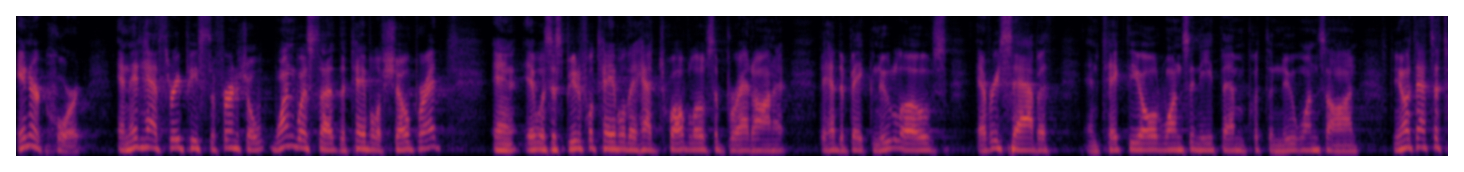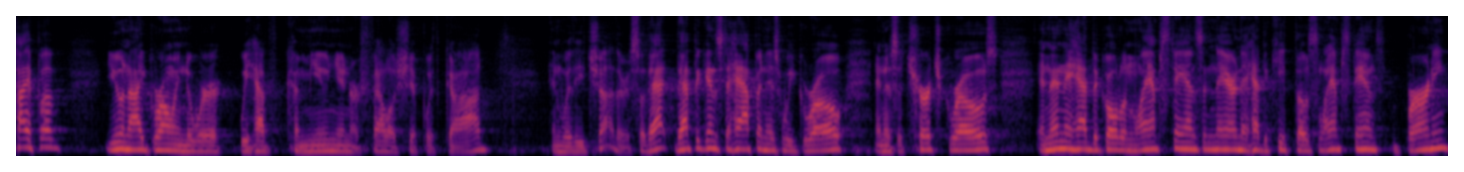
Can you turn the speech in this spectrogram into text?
inner court, and it had three pieces of furniture. One was the, the table of showbread, and it was this beautiful table. They had 12 loaves of bread on it. They had to bake new loaves every Sabbath and take the old ones and eat them, put the new ones on. You know what that's a type of? You and I growing to where we have communion or fellowship with God. and with each other. So that, that begins to happen as we grow and as the church grows. And then they had the golden lampstands in there, and they had to keep those lampstands burning.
